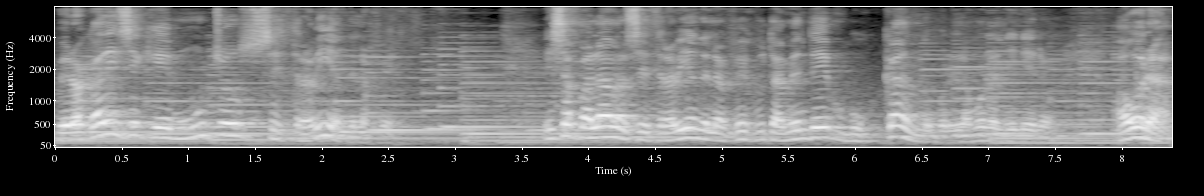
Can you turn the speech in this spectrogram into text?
Pero acá dice que muchos se extravían de la fe. Esa palabra se extravían de la fe justamente buscando por el amor al dinero. Ahora,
